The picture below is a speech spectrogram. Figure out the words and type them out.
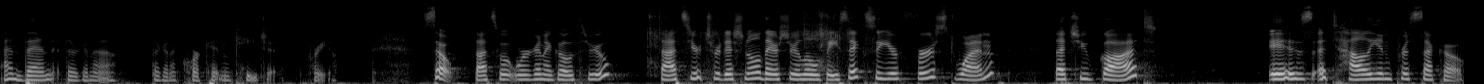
and then they're going to they're going to cork it and cage it for you. So, that's what we're going to go through. That's your traditional. There's your little basics. So your first one that you've got is Italian Prosecco.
